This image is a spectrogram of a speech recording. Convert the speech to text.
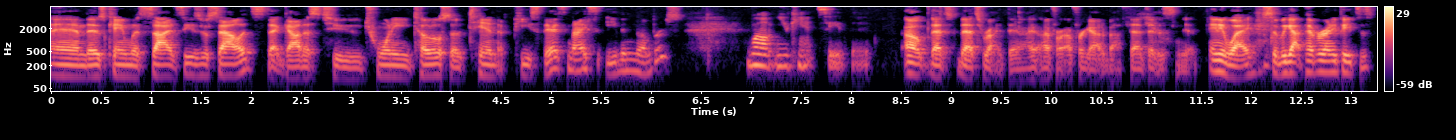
and those came with side Caesar salads. That got us to 20 total, so 10 a piece there. It's nice, even numbers. Well, you can't see the. Oh, that's that's right there. I, I, for- I forgot about that. That is yeah. Anyway, so we got pepperoni pizzas,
